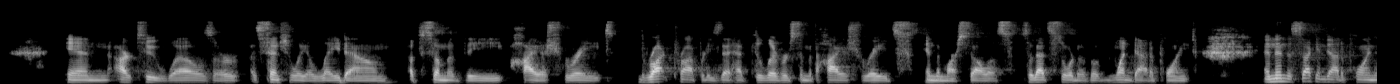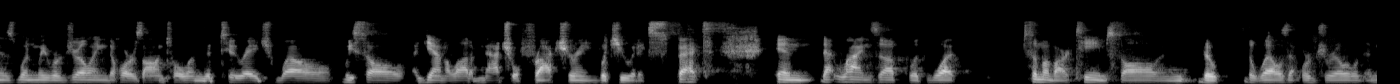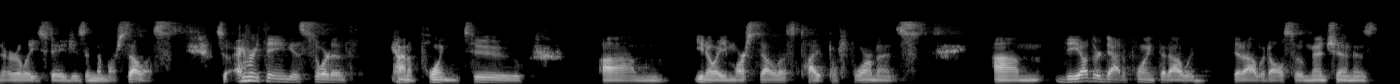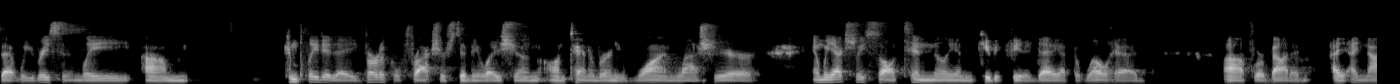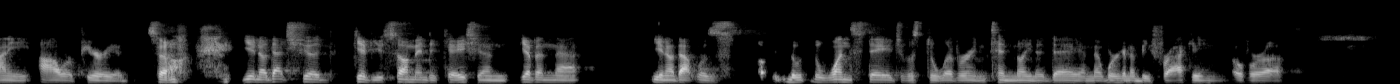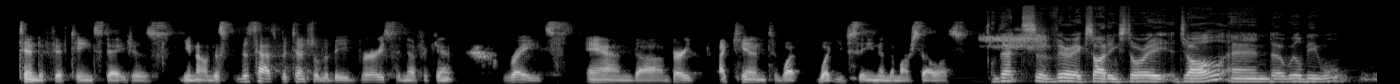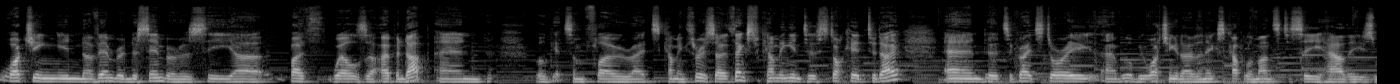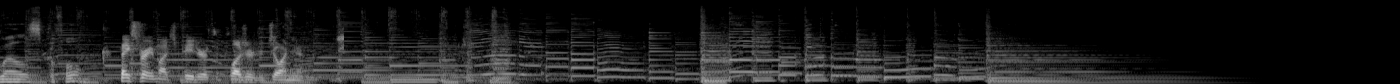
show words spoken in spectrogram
in our two wells are essentially a laydown of some of the highest rate the rock properties that have delivered some of the highest rates in the Marcellus. So that's sort of a one data point. And then the second data point is when we were drilling the horizontal and the 2H well, we saw again a lot of natural fracturing, which you would expect. And that lines up with what some of our team saw and the, the wells that were drilled in the early stages in the Marcellus. So everything is sort of kind of pointing to, um, you know, a Marcellus type performance. Um, the other data point that I would that I would also mention is that we recently um, completed a vertical fracture stimulation on Tanumbirini 1 last year, and we actually saw 10 million cubic feet a day at the wellhead uh, for about a, a 90 hour period. So, you know, that should give you some indication, given that, you know, that was the, the one stage was delivering 10 million a day and that we're going to be fracking over a 10 to 15 stages. You know, this this has potential to be very significant rates and uh, very akin to what what you've seen in the Marcellus. That's a very exciting story, Joel, and uh, we'll be w- watching in November and December as the uh, both wells are opened up and we'll get some flow rates coming through. So thanks for coming into Stockhead today, and it's a great story. Uh, we'll be watching it over the next couple of months to see how these wells perform. Thanks very much, Peter. It's a pleasure to join you.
